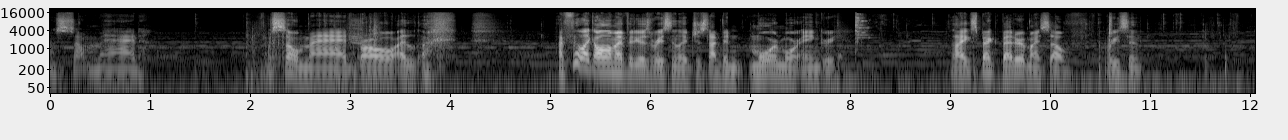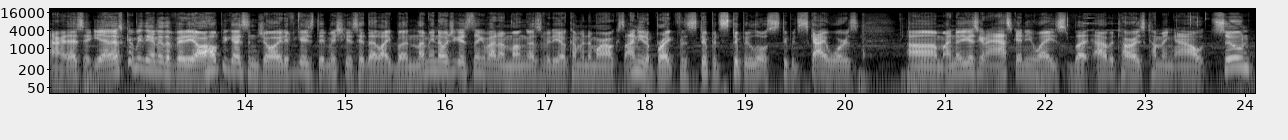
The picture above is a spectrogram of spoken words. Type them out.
I'm so mad. I'm so mad, bro. I... I feel like all of my videos recently just I've been more and more angry. I expect better of myself recent Alright, that's it. Yeah, that's gonna be the end of the video. I hope you guys enjoyed. If you guys did, make sure you guys hit that like button. Let me know what you guys think about an Among Us video coming tomorrow, because I need a break from stupid, stupid, little stupid Sky Wars. Um, I know you guys are gonna ask anyways, but Avatar is coming out soon.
